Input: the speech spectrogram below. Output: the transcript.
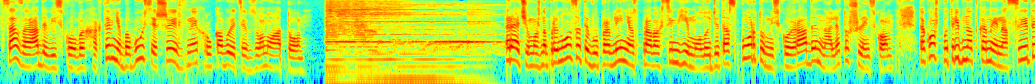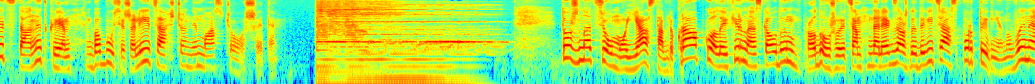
Все заради військових. Активні бабусі шиють з них рукавиці в зону АТО. Речі можна приносити в управління у справах сім'ї, молоді та спорту міської ради на Лятошинську. Також потрібна тканина ситиць та нитки. Бабусі жаліються, що нема з чого шити. Тож на цьому я ставлю крапку, але ефір на СК 1 продовжується. Далі, як завжди, дивіться спортивні новини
